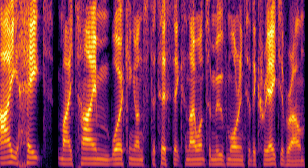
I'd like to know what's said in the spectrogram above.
I hate my time working on statistics and I want to move more into the creative realm.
